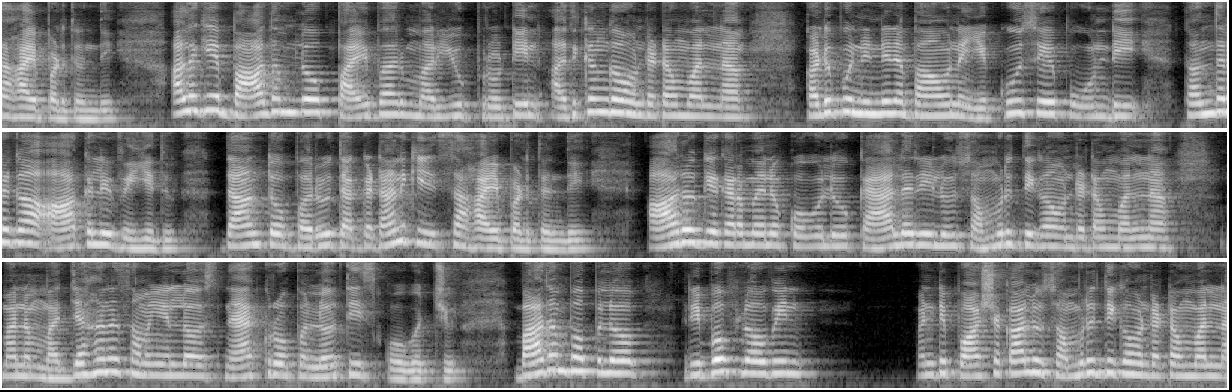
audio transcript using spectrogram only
సహాయపడుతుంది. అలాగే బాదంలో ఫైబర్ మరియు ప్రోటీన్ అధికంగా ఉండటం వలన కడుపు నిండిన భావన ఎక్కువసేపు ఉండి తొందరగా ఆకలి వేయదు. దాంతో బరువు తగ్గడానికి సహాయపడుతుంది. ఆరోగ్యకరమైన కొవ్వులు క్యాలరీలు సమృద్ధిగా ఉండటం వలన మనం మధ్యాహ్న సమయంలో స్నాక్ రూపంలో తీసుకోవచ్చు. బాదం పప్పులో రిబోఫ్లోవిన్ వంటి పోషకాలు సమృద్ధిగా ఉండటం వలన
